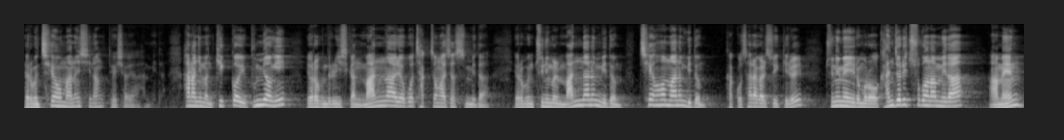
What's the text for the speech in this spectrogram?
여러분 체험하는 신앙 되셔야 합니다. 하나님은 기꺼이 분명히 여러분들을 이 시간 만나려고 작정하셨습니다. 여러분 주님을 만나는 믿음, 체험하는 믿음 갖고 살아갈 수 있기를 주님의 이름으로 간절히 축원합니다. 아멘.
